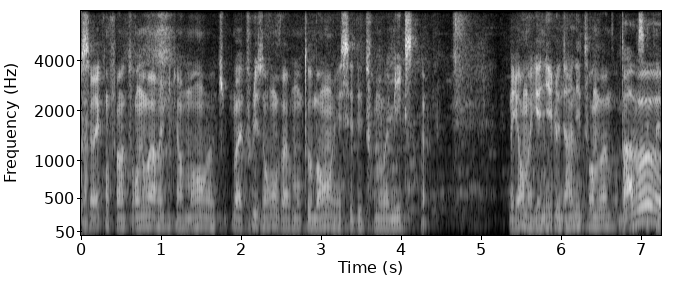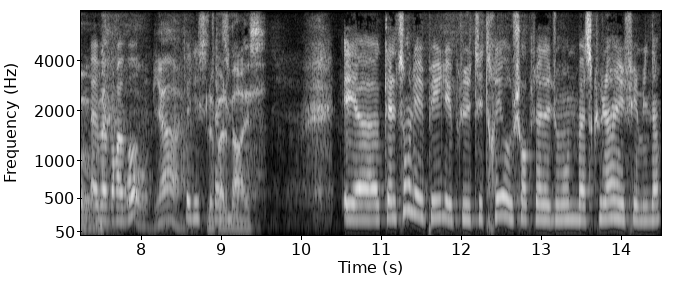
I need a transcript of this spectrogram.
C'est vrai qu'on fait un tournoi régulièrement. Bah, tous les ans, on va à Montauban et c'est des tournois mixtes. D'ailleurs, on a gagné le dernier tournoi à Montauban. Bravo eh ben, Bravo oh, bien Le palmarès. Et quels sont les pays les plus titrés au championnat du monde masculin et féminin?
